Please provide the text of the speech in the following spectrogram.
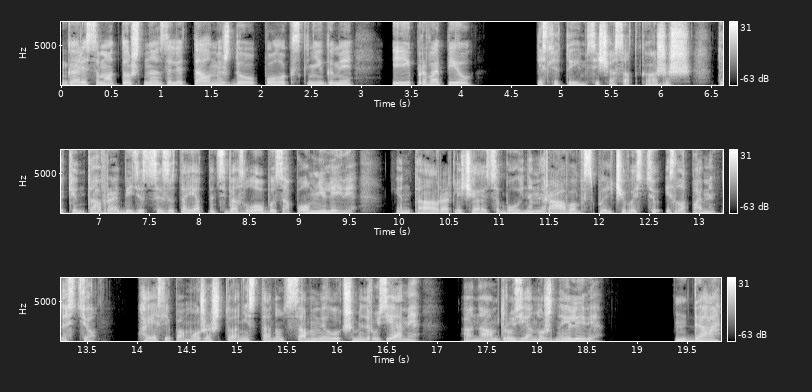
Гарри самотошно залетал между полок с книгами и провопил. «Если ты им сейчас откажешь, то кентавры обидятся и затаят на тебя злобу. Запомни, Леви, кентавры отличаются буйным нравом, вспыльчивостью и злопамятностью. А если поможешь, то они станут самыми лучшими друзьями. А нам друзья нужны, Леви». «Да»,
